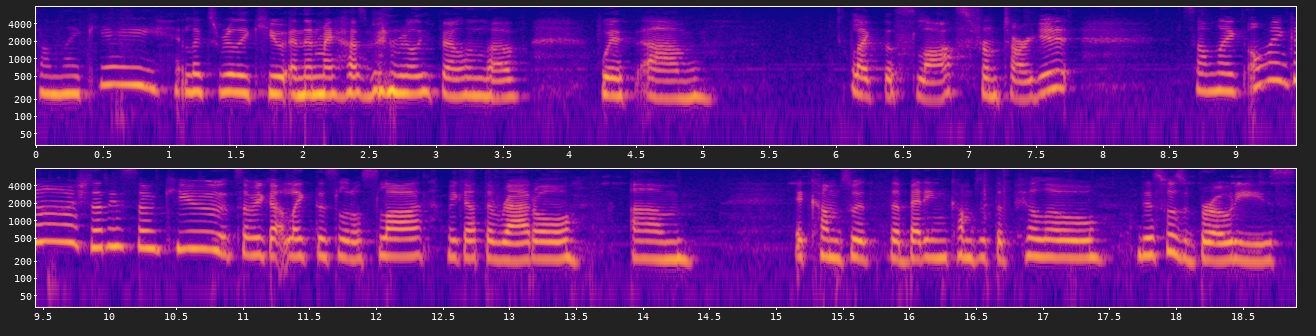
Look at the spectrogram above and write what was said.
So I'm like, yay, it looks really cute. And then my husband really fell in love with um, like the sloths from Target. So I'm like, oh my gosh, that is so cute. So we got like this little sloth. We got the rattle. Um, it comes with, the bedding comes with the pillow. This was Brody's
